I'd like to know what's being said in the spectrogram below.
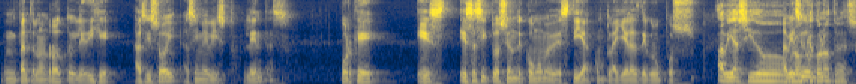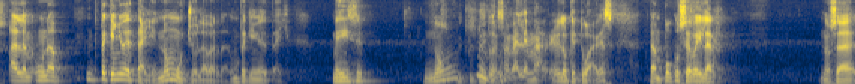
un pantalón roto y le dije, así soy, así me he visto. ¿Le entras? Porque es esa situación de cómo me vestía con playeras de grupos. Había sido había sido con otras. un pequeño detalle, no mucho, la verdad, un pequeño detalle. Me dice, no, pues, me vale madre lo que tú hagas. Tampoco sé bailar. O sea,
